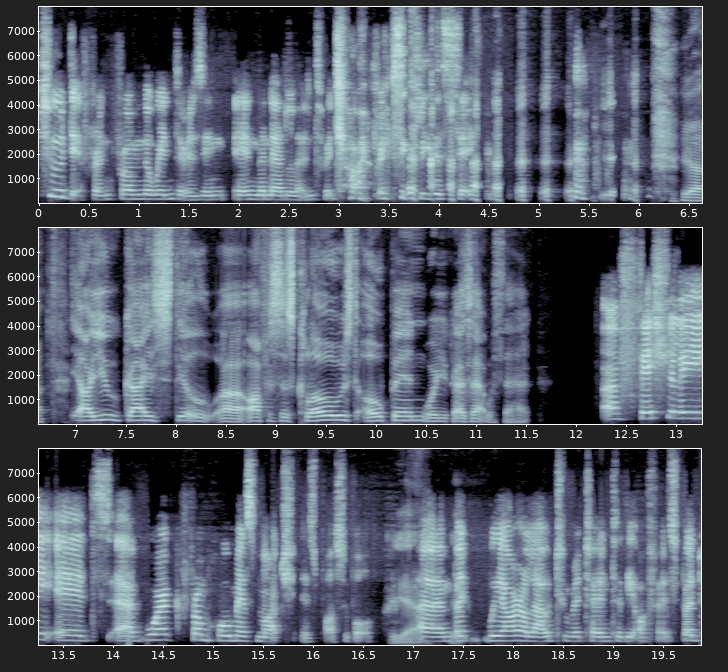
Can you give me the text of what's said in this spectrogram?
too different from the winters in in the Netherlands, which are basically the same. yeah. yeah. Are you guys still uh, offices closed, open? Where you guys at with that? Officially, it's uh, work from home as much as possible. Yeah. Um, yeah. but we are allowed to return to the office. But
